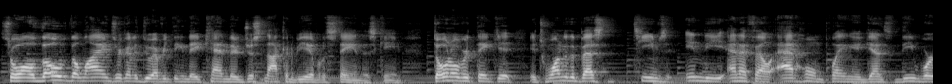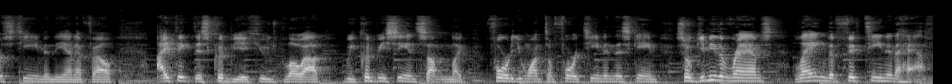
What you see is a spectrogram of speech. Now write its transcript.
So although the Lions are going to do everything they can, they're just not going to be able to stay in this game. Don't overthink it. It's one of the best teams in the NFL at home playing against the worst team in the NFL. I think this could be a huge blowout. We could be seeing something like 41 to 14 in this game. So give me the Rams laying the 15 and a half.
